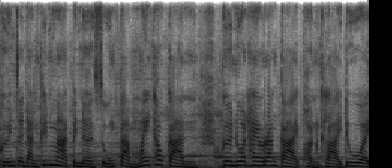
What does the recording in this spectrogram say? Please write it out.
พื้นจะดันขึ้นมาเป็นเนินสูงต่ำไม่เท่ากัน เพื่อนวดให้ร่างกายผ่อนคลายด้วย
